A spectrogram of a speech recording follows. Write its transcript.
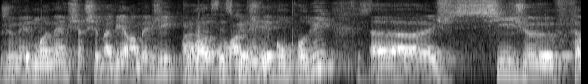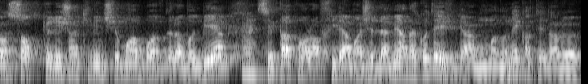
je vais moi-même chercher ma bière en Belgique pour, Voilà, pour que amener des bons produits. Euh, je- si je fais en sorte que les gens qui viennent chez moi boivent de la bonne bière, Ouais. c'est pas pour leur filer à manger de la merde à côté. Je veux dire, à un moment donné, quand, es dans le,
